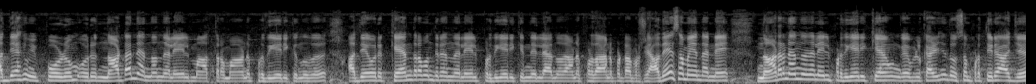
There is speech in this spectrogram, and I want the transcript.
അദ്ദേഹം ഇപ്പോഴും ഒരു നടൻ എന്ന നിലയിൽ മാത്രമാണ് പ്രതികരിക്കുന്നത്. അദ്ദേഹം ഒരു കേന്ദ്രമന്ത്രി എന്ന നിലയിൽ പ്രതികരിക്കുന്നില്ല എന്നതാണ് പ്രധാനപ്പെട്ട പ്രശ്നം. അതേസമയം തന്നെ നടൻ എന്ന നിലയിൽ പ്രതികരിക്കാൻ കഴിഞ്ഞ ദിവസം പൃഥ്വിരാജ്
